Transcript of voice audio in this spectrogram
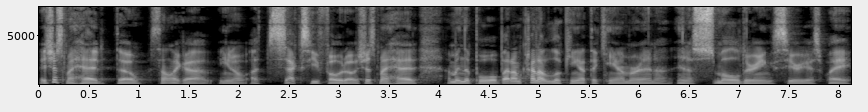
It's just my head, though. It's not like a, you know, a sexy photo. It's just my head. I'm in the pool, but I'm kind of looking at the camera in a, in a smoldering, serious way.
